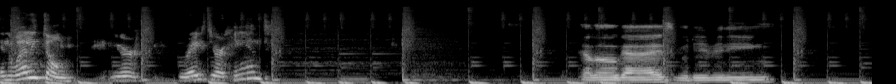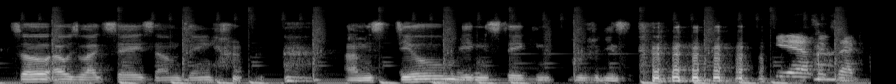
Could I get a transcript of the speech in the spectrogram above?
and wellington you're raised your hand Hello, guys. Good evening. So I would like to say something. I'm still making mistake in Portuguese, yes exactly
